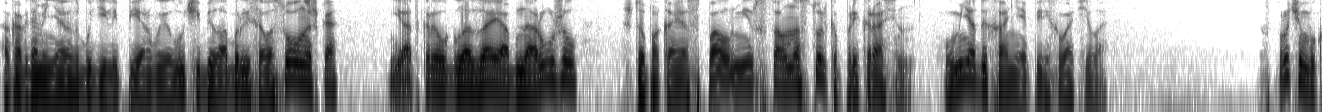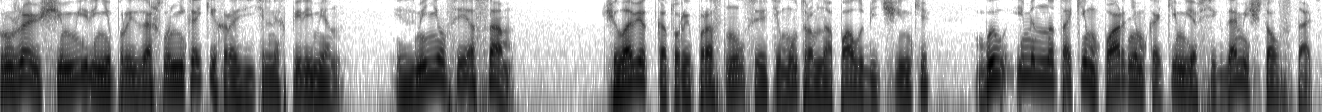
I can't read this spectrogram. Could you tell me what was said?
А когда меня разбудили первые лучи белобрысого солнышка, я открыл глаза и обнаружил, что пока я спал, мир стал настолько прекрасен, у меня дыхание перехватило. Впрочем, в окружающем мире не произошло никаких разительных перемен. Изменился я сам. Человек, который проснулся этим утром на палубе Чинки, был именно таким парнем, каким я всегда мечтал стать.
